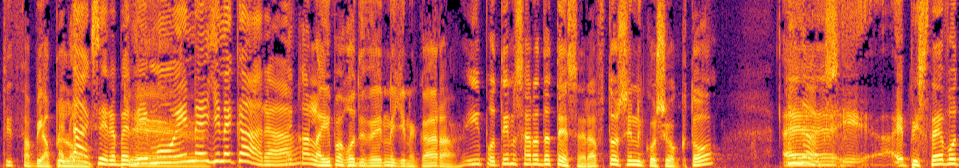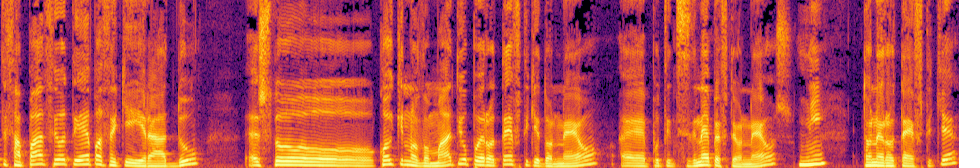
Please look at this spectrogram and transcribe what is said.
τι θα πει απλό. Εντάξει, ρε παιδί Και- μου, είναι γυναικάρα. Ε, καλά, είπα εγώ ότι δεν είναι γυναικάρα. Είπα ότι είναι 44. Αυτός είναι 28. Εντάξει. Ε, ε, πιστεύω ότι θα πάθει ό,τι έπαθε και η Ράντου ε, στο κόκκινο δωμάτιο που ερωτεύτηκε τον νέο, ε, που την, την έπεφτε ο νέος Ναι. Τον ερωτεύτηκε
